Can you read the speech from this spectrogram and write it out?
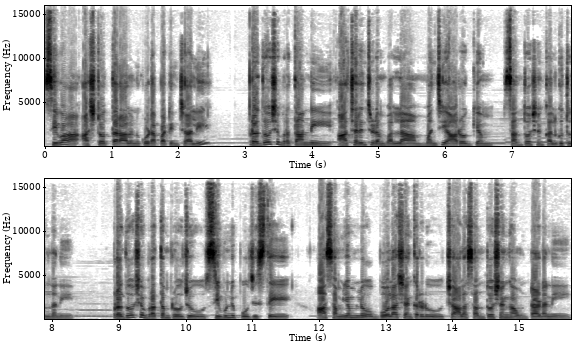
శివ అష్టోత్తరాలను కూడా పఠించాలి. ప్రదోష వ్రతాన్ని ఆచరించడం వల్ల మంచి ఆరోగ్యం సంతోషం కలుగుతుందని. ప్రదోష వ్రతం రోజు శివుణ్ణి పూజిస్తే ఆ సమయంలో బోలాశంకరుడు చాలా సంతోషంగా ఉంటాడని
